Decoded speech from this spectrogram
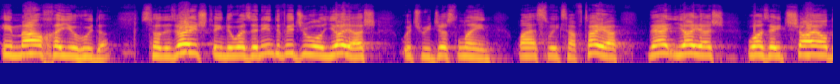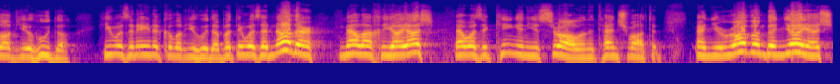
Imalcha Yehuda. So there's very interesting. There was an individual Yoyash, which we just learned last week's Haftarah. That Yoyash was a child of Yehuda. He was an Anakel of Yehuda. But there was another Melech Yoyash that was a king in Yisrael in the ten Shvatim. And Yeravam ben Yoyash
